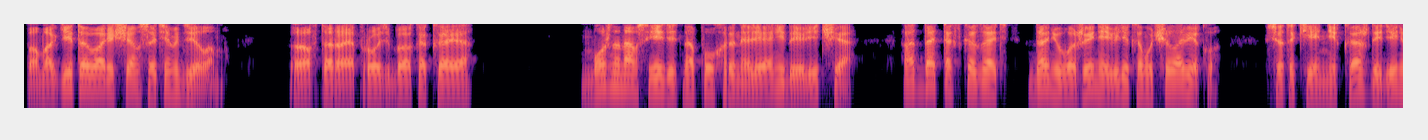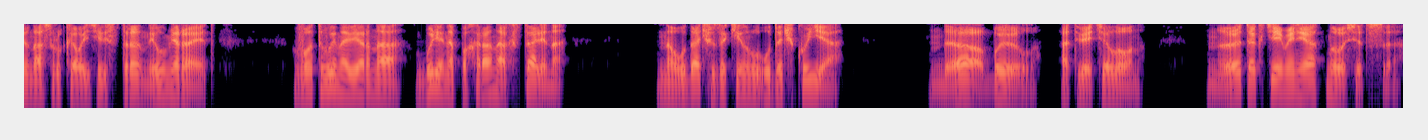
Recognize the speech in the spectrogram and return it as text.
помоги товарищам с этим делом. А вторая просьба какая?» «Можно нам съездить на похороны Леонида Ильича, отдать, так сказать, дань уважения великому человеку. Все-таки не каждый день у нас руководитель страны умирает. Вот вы, наверное, были на похоронах Сталина?» На удачу закинул удочку я. «Да, был», — ответил он. «Но это к теме не относится.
